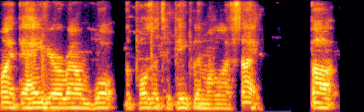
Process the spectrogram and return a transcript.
my behavior around what the positive people in my life say. But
